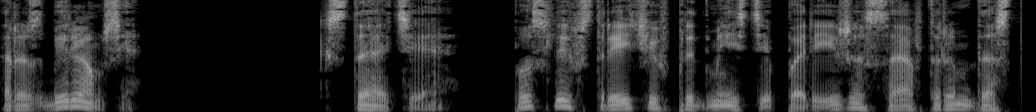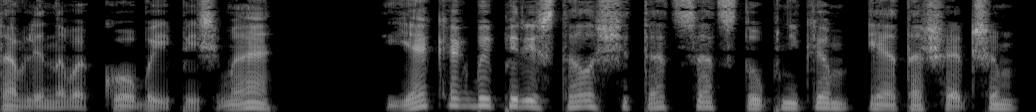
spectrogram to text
разберемся. Кстати, после встречи в предместье Парижа с автором доставленного Кобой письма, я как бы перестал считаться отступником и отошедшим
